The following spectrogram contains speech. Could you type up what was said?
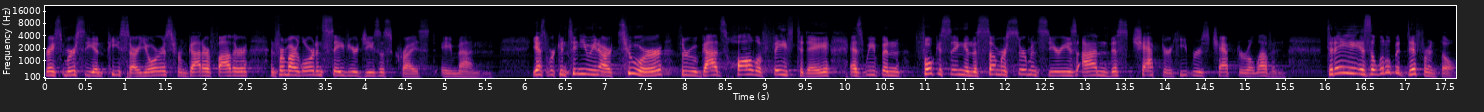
Grace, mercy, and peace are yours from God our Father and from our Lord and Savior Jesus Christ. Amen. Yes, we're continuing our tour through God's Hall of Faith today as we've been focusing in the summer sermon series on this chapter, Hebrews chapter 11. Today is a little bit different, though.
